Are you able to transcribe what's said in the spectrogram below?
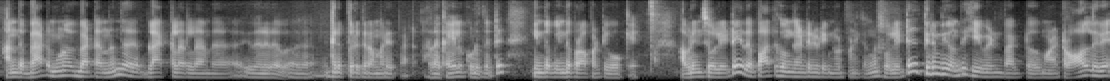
அந்த பேட் மூணாவது பேட் வந்து இந்த பிளாக் கலரில் அந்த இது grip இருக்கிற மாதிரி பேட் அதை கையில் கொடுத்துட்டு இந்த இந்த ப்ராப்பர்ட்டி ஓகே அப்படின்னு சொல்லிட்டு இதை பார்த்துக்கோங்க கண்டினியூட்டி நோட் பண்ணிக்கோங்கன்னு சொல்லிட்டு திரும்பி வந்து he went back to monitor all the way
